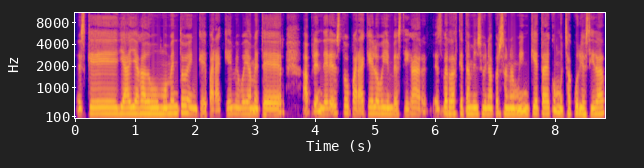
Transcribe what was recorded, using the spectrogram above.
es que ya ha llegado un momento en que para qué me voy a meter a aprender esto, para qué lo voy a investigar. Es verdad que también soy una persona muy inquieta y con mucha curiosidad,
